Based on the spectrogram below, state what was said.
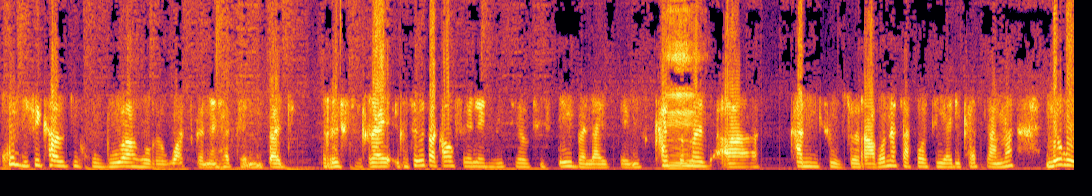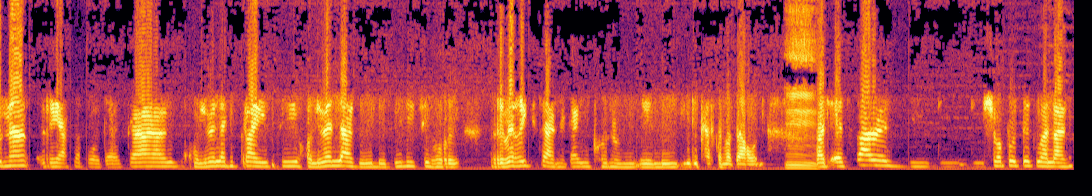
go difficult go bua gore what's gonna happen but re sebetsa kao fela retail to stabilize things. Mm. Customers are coming through so ra bona support ya di-customer. Le rona re ya supporta ka go lebelela di-price go lebelela availability gore re berekisane ka economy e le di-customer tsa rona. Mm. but as far as the the, the shopo tse tswalang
